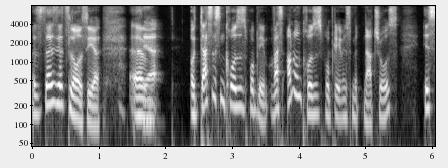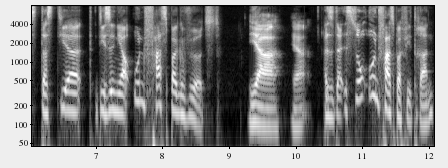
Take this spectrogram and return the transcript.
was ist das jetzt los hier? Ähm, ja. Und das ist ein großes Problem. Was auch noch ein großes Problem ist mit Nachos, ist, dass dir, die sind ja unfassbar gewürzt. Ja, ja. Also da ist so unfassbar viel dran.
